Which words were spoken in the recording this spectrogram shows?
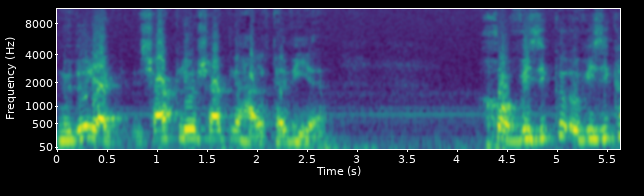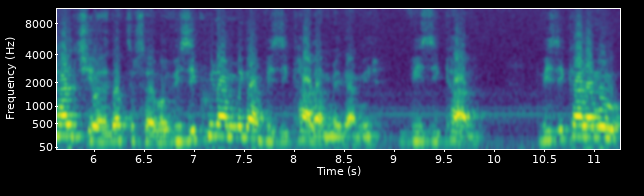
nodule یک شکلی و شکل حلقویه. خب vesicle چیه دکتر صاحب؟ vesicle هم میگم vesicle هم میگم. vesicle vesicle همو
